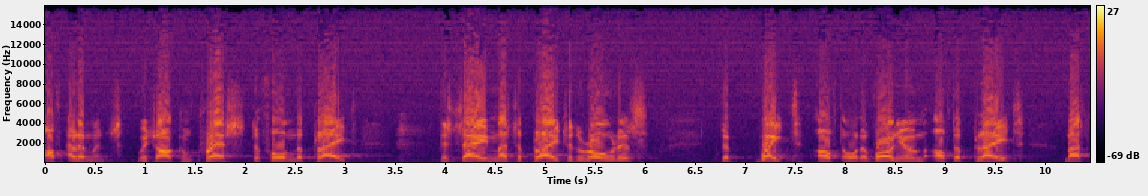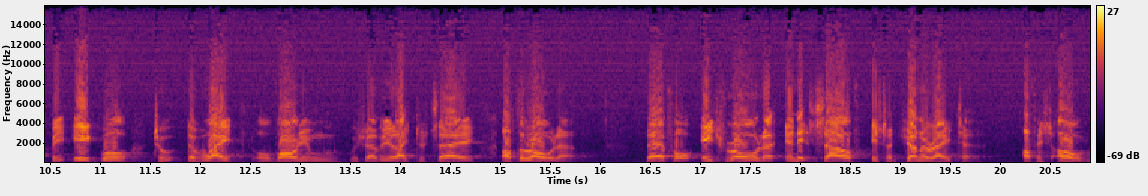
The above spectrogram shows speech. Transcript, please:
of elements which are compressed to form the plate. The same must apply to the rollers. The weight of, or the volume of the plate must be equal to the weight or volume, whichever you like to say, of the roller. Therefore, each roller in itself is a generator of its own.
